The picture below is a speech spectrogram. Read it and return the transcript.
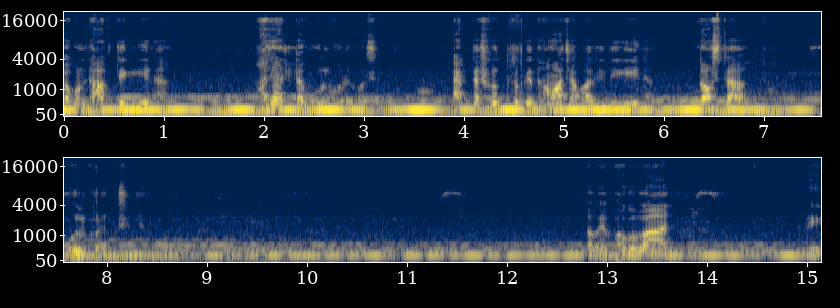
তখন ঢাকতে গিয়ে না হাজারটা ভুল করে বসে। একটা সত্যকে ধামা চাপা দিতে গিয়ে না দশটা ভুল করে বসে থাকে। তবে ভগবান এই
